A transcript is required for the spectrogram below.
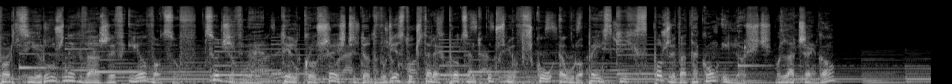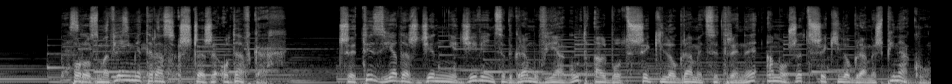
porcji różnych warzyw i owoców. Co dziwne, tylko 6 do 24% uczniów szkół europejskich spożywa taką ilość. Dlaczego? Porozmawiajmy teraz szczerze o dawkach. Czy ty zjadasz dziennie 900 gramów jagód albo 3 kg cytryny, a może 3 kg szpinaku?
